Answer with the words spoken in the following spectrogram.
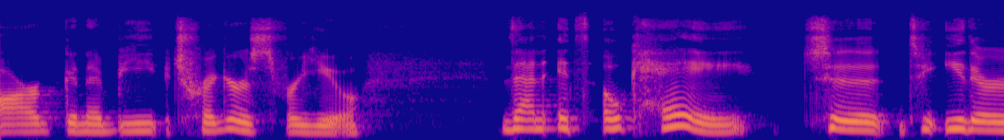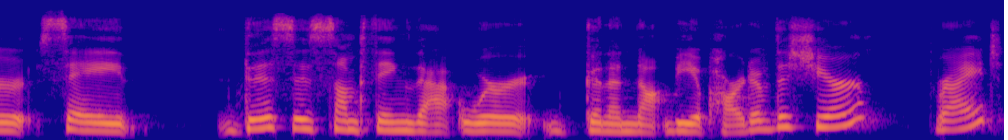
are going to be triggers for you then it's okay to, to either say, this is something that we're going to not be a part of this year, right?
